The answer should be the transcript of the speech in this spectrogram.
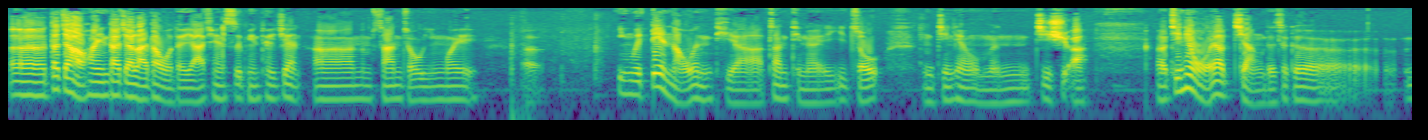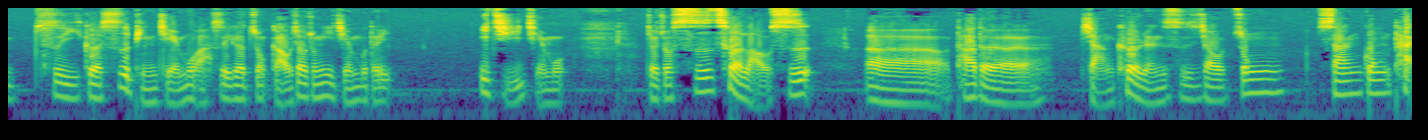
呃，大家好，欢迎大家来到我的牙签视频推荐。呃，那么上周因为呃因为电脑问题啊暂停了一周，那么今天我们继续啊。呃，今天我要讲的这个是一个视频节目啊，是一个综搞笑综艺节目的一集节目，叫做私测老师。呃，他的讲课人是叫中山公泰。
